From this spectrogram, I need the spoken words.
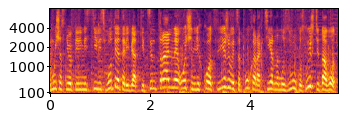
мы сейчас в него переместились. Вот это, ребятки, центральное очень легко отслеживается по характерному звуку. Слышите? Да, вот.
